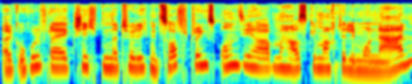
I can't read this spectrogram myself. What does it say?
alkoholfreie Geschichten natürlich mit Softdrinks und sie haben hausgemachte Limonaden,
